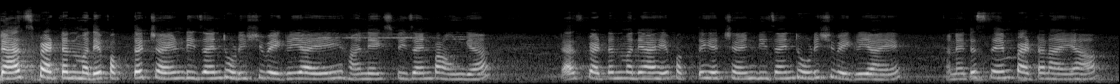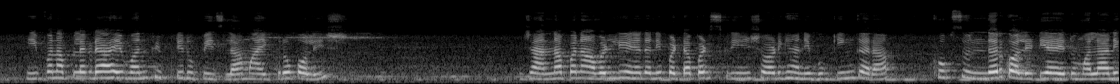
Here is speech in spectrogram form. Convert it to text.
त्याच पॅटर्नमध्ये फक्त चैन डिझाईन थोडीशी वेगळी आहे. हा नेक्स्ट डिझाईन पाहून घ्या. त्याच पॅटर्नमध्ये आहे. फक्त हे चैन डिझाईन थोडीशी वेगळी आहे. आणि आता सेम पॅटर्न आहे हा. ही पण आपल्याकडे आहे वन फिफ्टी रुपीजला मायक्रो पॉलिश ज्यांना पण आवडली आहे ना त्यांनी पटापट स्क्रीनशॉट घ्या आणि बुकिंग करा. खूप सुंदर क्वालिटी आहे तुम्हाला आणि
